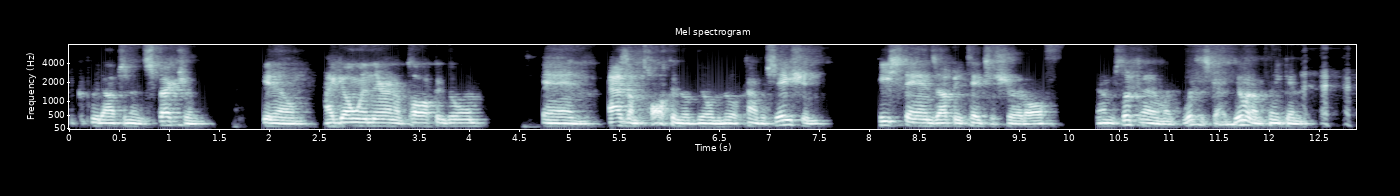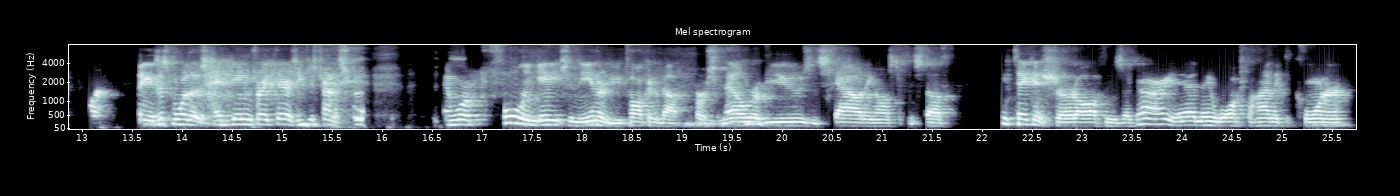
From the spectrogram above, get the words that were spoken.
the complete opposite of the spectrum. You know, I go in there and I'm talking to him. And as I'm talking to Bill in the middle of conversation, he stands up and he takes his shirt off. And I'm just looking at him like, what's this guy doing? I'm thinking, is this more of those head games right there? Is he just trying to screw? And we're full engaged in the interview, talking about personnel reviews and scouting, all this different stuff. He's taking his shirt off and he's like, all right, yeah. And then he walks behind like the corner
